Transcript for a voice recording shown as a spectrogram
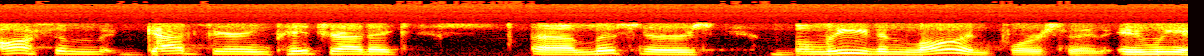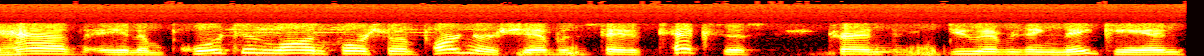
awesome, God fearing, patriotic uh, listeners believe in law enforcement. And we have an important law enforcement partnership with the state of Texas trying to do everything they can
